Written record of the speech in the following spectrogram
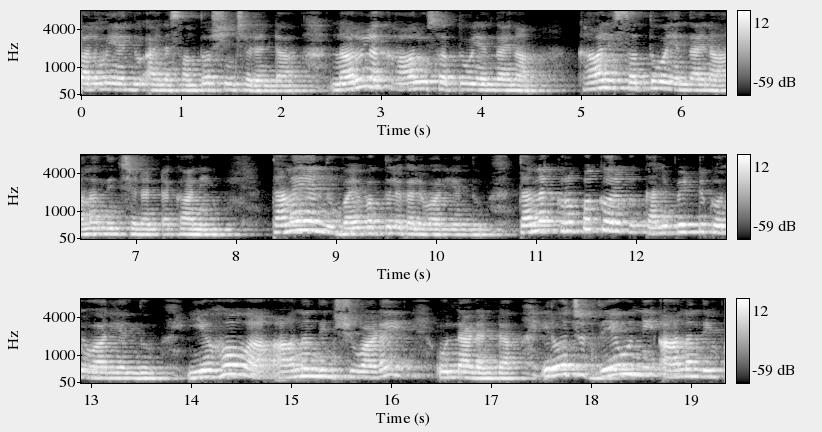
బలము ఎందు ఆయన సంతోషించడంట నరుల కాలు సత్తువ ఎందు ఆయన ఖాళీ సత్తువ ఎందు ఆయన ఆనందించడంట కానీ తన యందు భయభక్తులు కలవారి యందు తన కృప కొరకు కనిపెట్టుకొని వారి యందు యహోవా ఆనందించువాడై ఉన్నాడంట. ఈరోజు దేవుణ్ణి ఆనందింప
